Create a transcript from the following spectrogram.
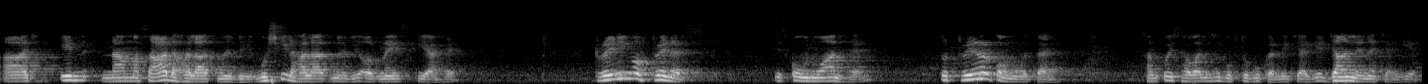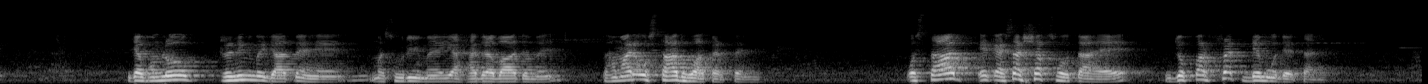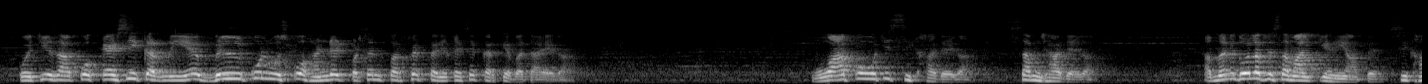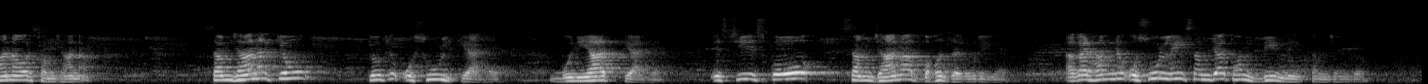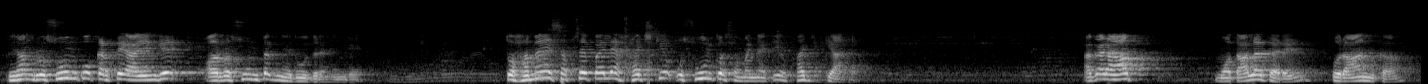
आज इन नामसाद हालात में भी, मुश्किल हालात में भी ऑर्गेनाइज किया है। ट्रेनिंग ऑफ़ ट्रेनर्स इसका उनवान है। तो ट्रेनर कौन होता है? हमको इस हवाले से गुफ्तु करनी चाहिए, जान लेना चाहिए। जब हम लोग ट्रेनिंग में जाते हैं, मसूरी में या हैदराबाद में तो हमारे उस्ताद हुआ करते हैं। उस्ताद एक ऐसा शख्स होता है जो परफेक्ट डेमो देता है। कोई चीज़ आपको कैसी करनी है, बिल्कुल उसको 100 परसेंट परफेक्ट तरीके से करके बताएगा। वो आपको वो चीज़ सिखा देगा, समझा देगा। अब मैंने दो लफ्ज़ इस्तेमाल किए हैं यहाँ पे, सिखाना और समझाना। समझाना क्यों? क्योंकि उसूल क्या है, बुनियाद क्या है, इस चीज़ को समझाना बहुत ज़रूरी है। अगर हमने उसूल नहीं समझा तो हम दीन नहीं समझेंगे। फिर हम रसूम को करते आएँगे और रसूम तक महदूद रहेंगे। तो हमें सबसे पहले हज के उसूल को समझना चाहिए, हज क्या है? अगर आप मुताला करें कुरान का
